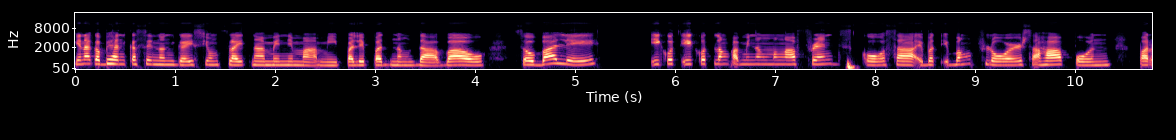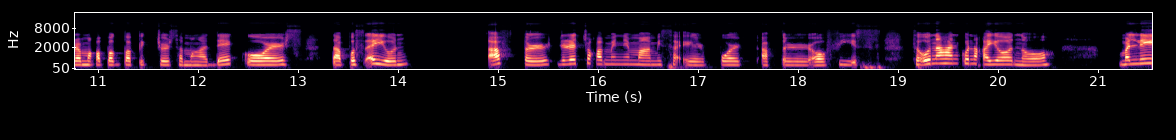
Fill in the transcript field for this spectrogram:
kinagabihan kasi nun guys yung flight namin ni Mommy palipad ng Davao. So bale, ikot-ikot lang kami ng mga friends ko sa iba't ibang floor sa hapon para makapagpa-picture sa mga decors. Tapos ayun, after, diretso kami ni Mommy sa airport after office. So unahan ko na kayo 'no, Mali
